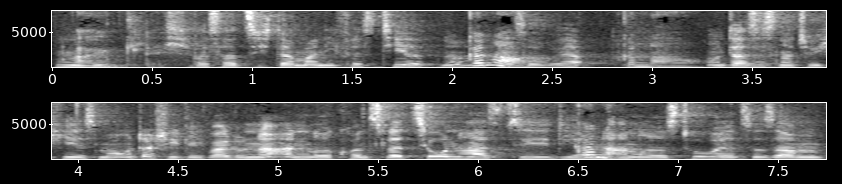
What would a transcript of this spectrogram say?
eigentlich? Was hat sich da manifestiert, ne? Genau, Also, ja. genau. Und das ist natürlich jedes Mal unterschiedlich, weil du eine andere Konstellation hast, die, die haben Genau. eine andere Historie zusammen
